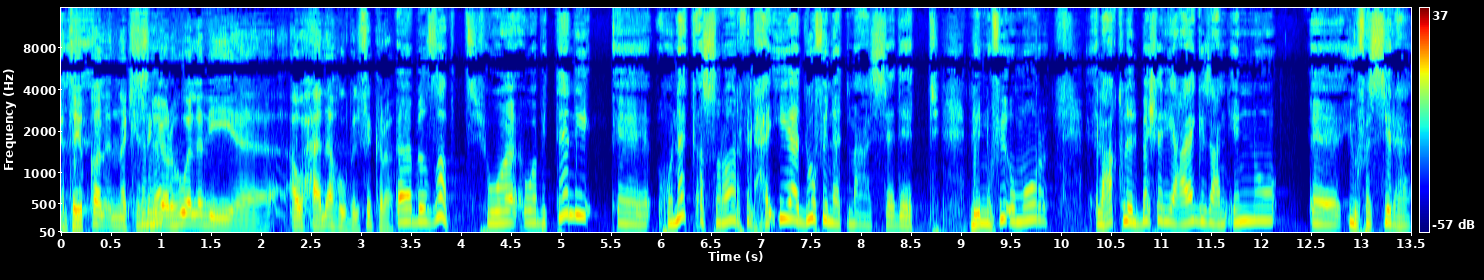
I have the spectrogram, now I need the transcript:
حتى يقال إن كيسنجر هو الذي آه، أوحى له بالفكرة. آه، بالضبط. وبالتالي آه، هناك أسرار في الحقيقة دفنت مع السادات لأنه في أمور العقل البشري عاجز عن إنه آه، يفسرها.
